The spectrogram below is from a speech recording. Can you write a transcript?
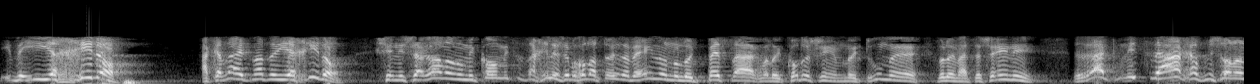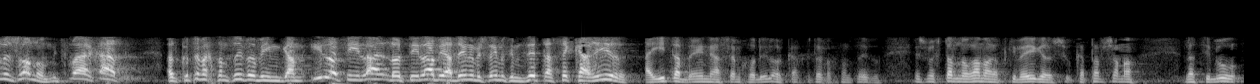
והיא יחידו, הכוונה את מה זה יחידו, שנשארה לנו מכל מצווה אכילה שבכל התוירה, ואין לנו לא פסח ולא קודשים, לא תרומה ולא מעשה שני. רק מצווה אחת משונו לשונו, מצווה אחת. אז כותב החסם סופר, ואם גם היא לא תהילה, לא תהילה בידינו בשני אם זה תעשה קריר, היית בעיני השם חולילו, כך כותב החסם סופר. יש מכתב נורא מהרב איגר, שהוא כתב שם לציבור,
